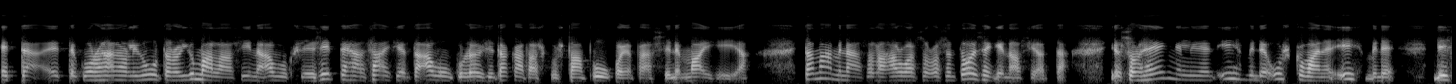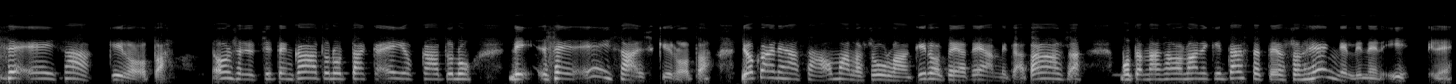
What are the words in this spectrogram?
että, että kun hän oli huutanut Jumalaa siinä avuksi, niin sitten hän sai sieltä avun, kun löysi takataskustaan puukon ja pääsi sinne maihin. Ja tämä minä sanon, haluan sanoa sen toisenkin asian, että jos on hengellinen ihminen, uskovainen ihminen, niin se ei saa kirota on se nyt sitten kaatunut tai ei ole kaatunut, niin se ei saisi kirota. Jokainenhan saa omalla suullaan kirota ja tehdä mitä tahansa, mutta mä sanon ainakin tästä, että jos on hengellinen ihminen,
